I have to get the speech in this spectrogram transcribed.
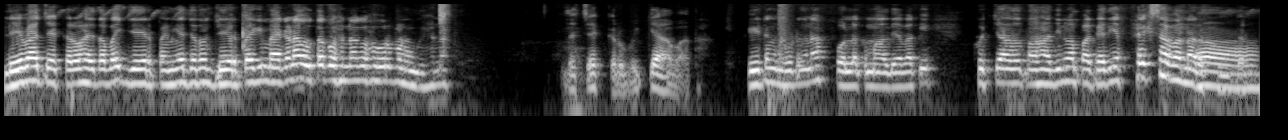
ਲੇਵਾ ਚੈੱਕ ਕਰੋ ਹਜੇ ਤਾਂ ਬਾਈ ਜੇਰ ਪੈਣੀ ਆ ਜਦੋਂ ਜੇਰ ਪੈ ਗਈ ਮੈਂ ਕਹਣਾ ਉਹ ਤਾਂ ਕੁਛ ਨਾ ਕੁਛ ਹੋਰ ਬਣੂਗੀ ਹਨਾ। ਲੈ ਚੈੱਕ ਕਰੋ ਬਈ ਕੀ ਬਾਤ ਆ। ਫੀਟਿੰਗ ਫੂਟਿੰਗ ਨਾ ਫੁੱਲ ਕਮਾਲ ਦੀ ਆ ਬਾਕੀ ਖੁੱਚਾ ਦਾ ਤਾਂ ਜਿਹਨੂੰ ਆਪਾਂ ਕਹਿ ਦਈਏ ਫਿਕਸ ਬਣਾ ਰੱਖੂ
